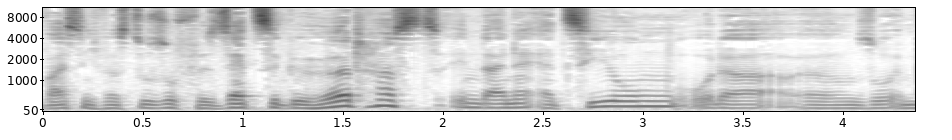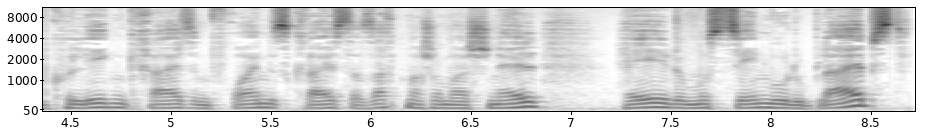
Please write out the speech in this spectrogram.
weiß nicht, was du so für Sätze gehört hast in deiner Erziehung oder äh, so im Kollegenkreis, im Freundeskreis. Da sagt man schon mal schnell, hey, du musst sehen, wo du bleibst.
